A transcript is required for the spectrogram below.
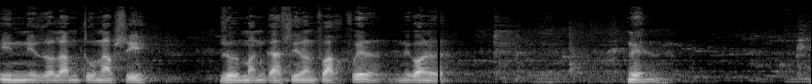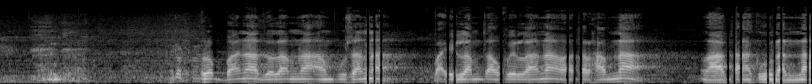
inni zalamtu nafsi zulman kasiran faghfir nika. Nggih. Rabbana zalamna anfusana fa illam taghfir lana wa tarhamna la takunanna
